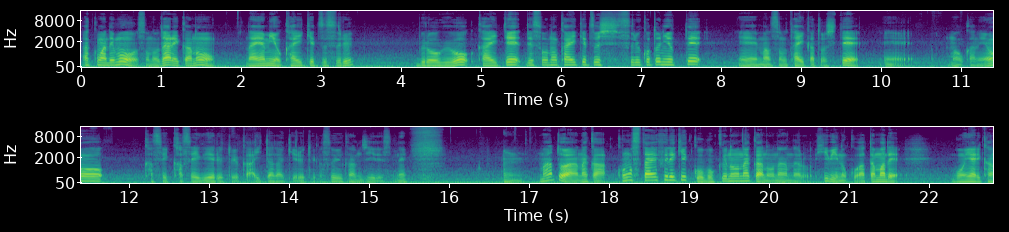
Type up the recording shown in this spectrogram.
あくまでもその誰かの悩みを解決するブログを書いてでその解決することによって、えー、まあ、その対価として、えー、まあ、お金を稼げるというかいただけるというかそういう感じですね。うんまあ、あとはなんかこのスタイフで結構僕の中のなんだろう日々のこう頭でぼんやり考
